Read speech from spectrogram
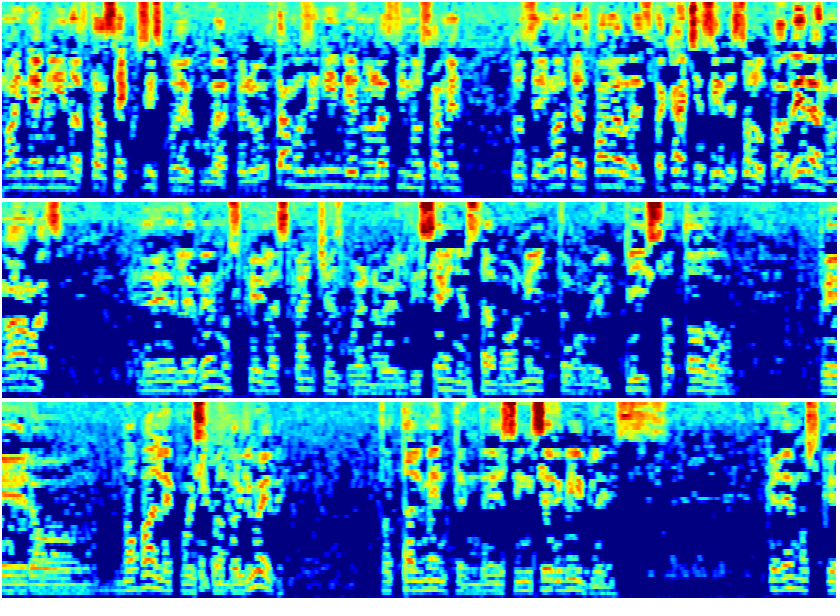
no hay neblina, está seco, sí se puede jugar. Pero estamos en invierno, lastimosamente. Entonces, en otras palabras, esta cancha sirve solo para verano, nada más. Eh, le vemos que las canchas, bueno, el diseño está bonito, el piso, todo, pero no vale pues cuando llueve totalmente es inservible. Queremos que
